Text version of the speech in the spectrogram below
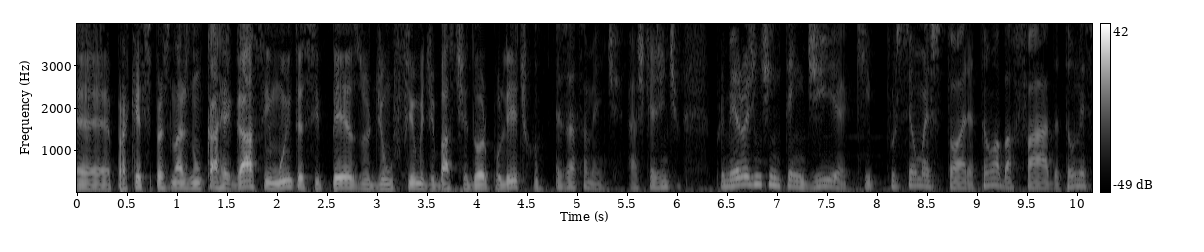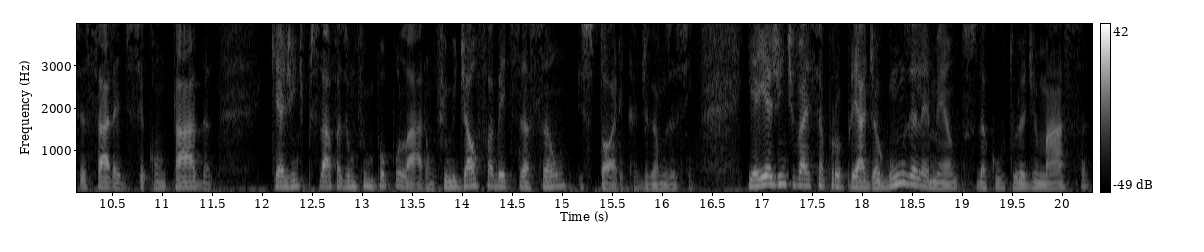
é, para que esses personagens não carregassem muito esse peso de um filme de bastidor político? Exatamente. Acho que a gente, primeiro a gente entendia que por ser uma história tão abafada, tão necessária de ser contada, que a gente precisava fazer um filme popular, um filme de alfabetização histórica, digamos assim. E aí a gente vai se apropriar de alguns elementos da cultura de massa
